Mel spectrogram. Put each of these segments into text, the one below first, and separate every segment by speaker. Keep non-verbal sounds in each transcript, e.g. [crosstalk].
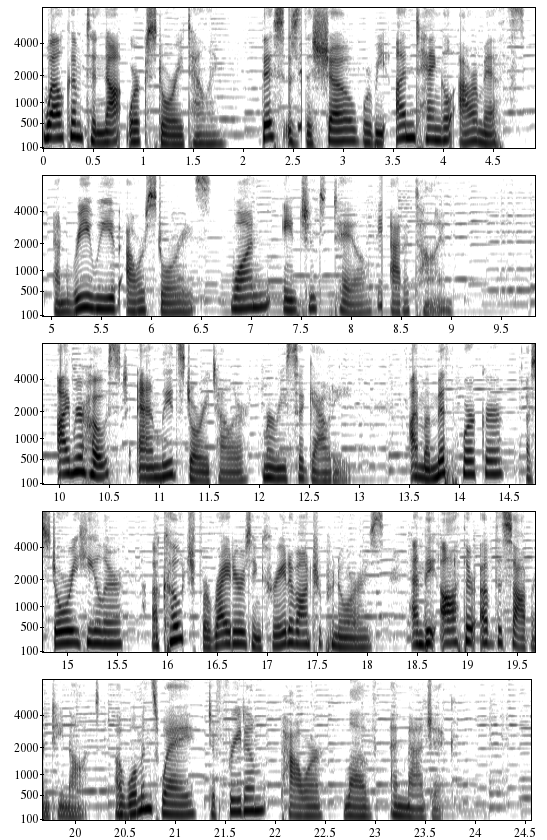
Speaker 1: Welcome to KnotWork Storytelling. This is the show where we untangle our myths and reweave our stories, one ancient tale at a time. I'm your host and lead storyteller, Marisa Gowdy. I'm a myth worker, a story healer, a coach for writers and creative entrepreneurs, and the author of The Sovereignty Knot A Woman's Way to Freedom, Power, Love, and Magic.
